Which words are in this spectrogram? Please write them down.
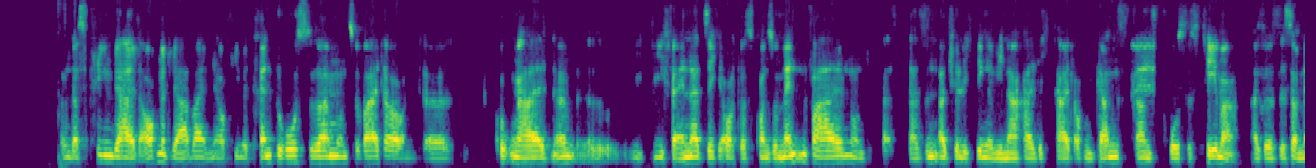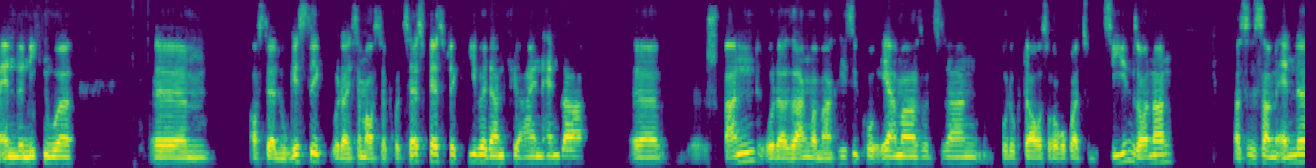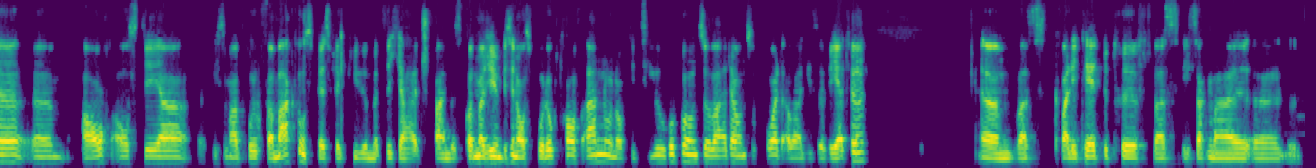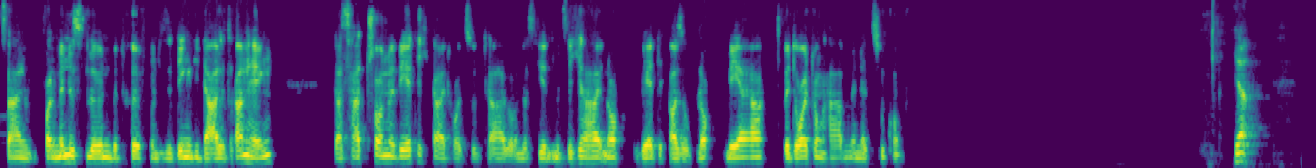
und das kriegen wir halt auch mit, wir arbeiten ja auch viel mit Trendbüros zusammen und so weiter und äh, gucken halt, ne, also wie, wie verändert sich auch das Konsumentenverhalten und das, da sind natürlich Dinge wie Nachhaltigkeit auch ein ganz, ganz großes Thema. Also es ist am Ende nicht nur ähm, aus der Logistik oder ich sag mal aus der Prozessperspektive dann für einen Händler äh, spannend oder sagen wir mal risikoärmer sozusagen Produkte aus Europa zu beziehen, sondern das ist am Ende ähm, auch aus der, ich sag mal, Produktvermarktungsperspektive mit Sicherheit spannend. Das kommt natürlich ein bisschen aufs Produkt drauf an und auf die Zielgruppe und so weiter und so fort, aber diese Werte, ähm, was Qualität betrifft, was, ich sag mal, äh, Zahlen von Mindestlöhnen betrifft und diese Dinge, die da alle dranhängen, das hat schon eine Wertigkeit heutzutage und das wird mit Sicherheit noch Wert, also noch mehr Bedeutung haben in der Zukunft. Ja,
